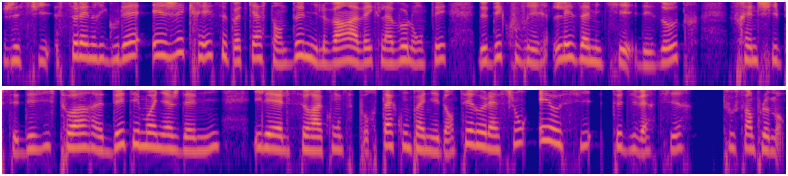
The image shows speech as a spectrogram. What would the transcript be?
Je suis Solène Rigoulet et j'ai créé ce podcast en 2020 avec la volonté de découvrir les amitiés des autres. Friendship, c'est des histoires, des témoignages d'amis. Il et elle se racontent pour t'accompagner dans tes relations et aussi te divertir, tout simplement.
